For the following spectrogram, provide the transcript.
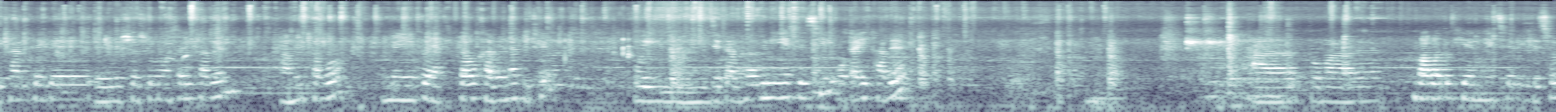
এখান থেকে শ্বশুরমশাই খাবেন, আমি খাব। মেয়ে তো একটাও খাবে না পিঠে। ওই, যেটা ভোগ নিয়ে এসেছি, ওটাই খাবে। বাবা তো খেয়ে নিয়েছে রেখেছো।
